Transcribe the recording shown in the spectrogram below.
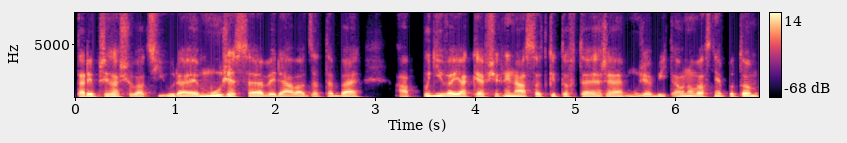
tady přihlašovací údaje, může se vydávat za tebe a podívej, jaké všechny následky to v té hře může být. A ono vlastně potom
